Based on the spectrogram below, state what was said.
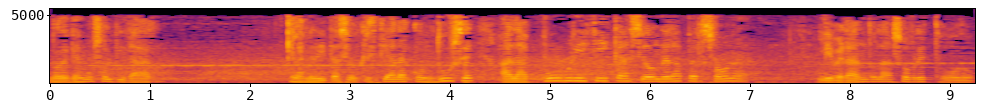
no debemos olvidar que la meditación cristiana conduce a la purificación de la persona, liberándola sobre todo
